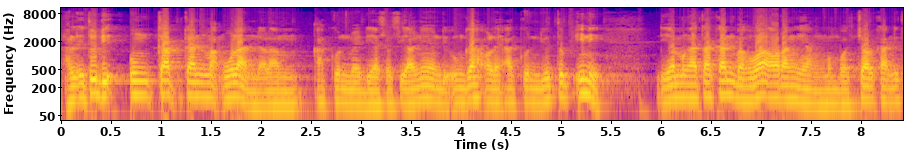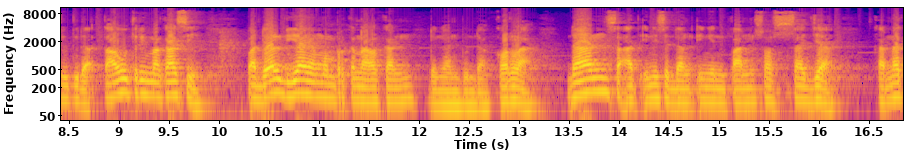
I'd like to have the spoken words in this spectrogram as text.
Hal itu diungkapkan Makmulan dalam akun media sosialnya yang diunggah oleh akun YouTube ini. Dia mengatakan bahwa orang yang membocorkan itu tidak tahu terima kasih, padahal dia yang memperkenalkan dengan Bunda Korla dan saat ini sedang ingin pansos saja karena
